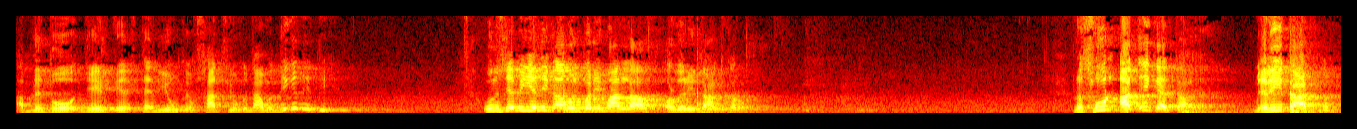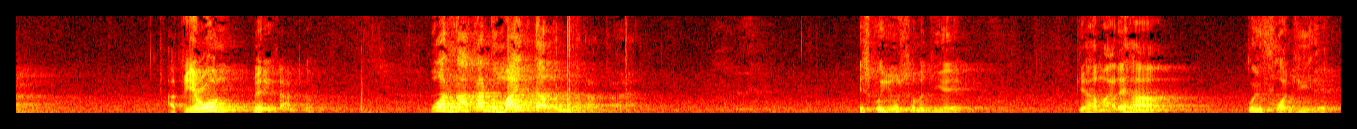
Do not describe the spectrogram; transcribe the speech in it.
اپنے دو جیل کے قیدیوں کے ساتھیوں کو دعوت دی کہ نہیں دی؟ ان سے بھی یہ نہیں کہا، مجھ پر ایمان لاؤ اور میری اطاعت کرو۔ رسول آتے کہتا ہے، میری اطاعت کرو۔ اتیون میری اطاعت کرو۔ وہ اللہ کا نمائندہ بن کر آتا ہے۔ اس کو یوں سمجھیے کہ ہمارے ہاں کوئی فوجی ہے۔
